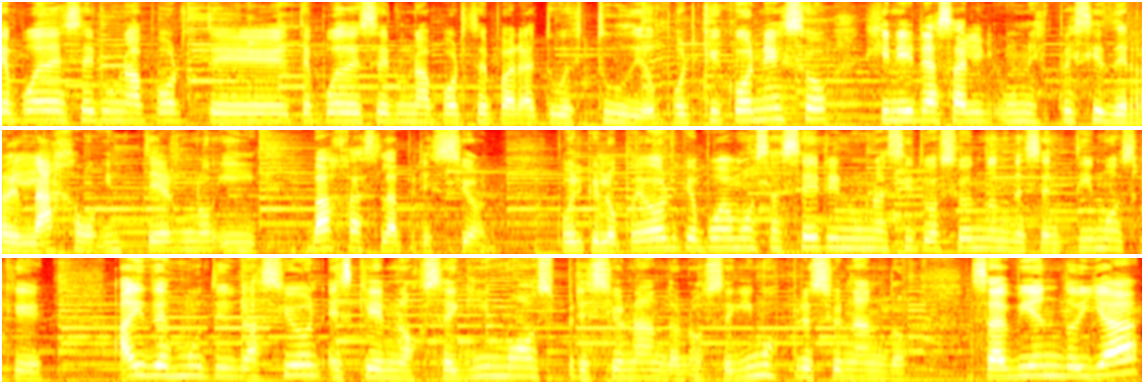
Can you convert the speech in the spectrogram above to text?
te puede ser un aporte, te puede ser un aporte para tu estudio, porque con eso generas una especie de relajo interno y bajas la presión, porque lo peor que podemos hacer en una situación donde sentimos que hay desmotivación es que nos seguimos presionando, nos seguimos presionando, sabiendo ya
